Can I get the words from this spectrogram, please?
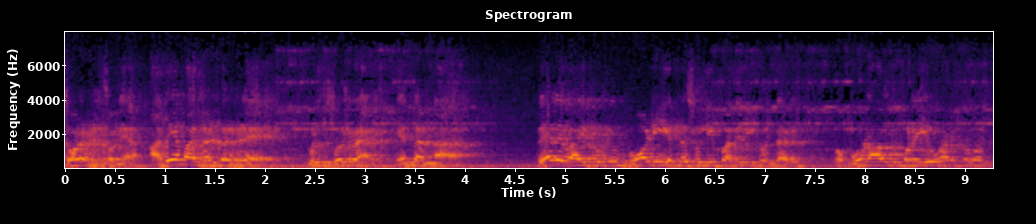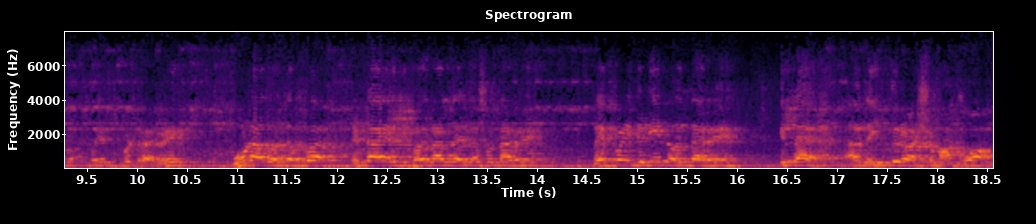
தோழர்கள் சொன்னேன் அதே மாதிரி நண்பர்களே உங்களுக்கு சொல்றேன். என்னன்னா வேலை வாய்ப்புக்கு மோடி என்ன சொல்லி பதவிக்கு வந்தாரு? இப்போ மூணாவது முறையும் வரணும் வரணும் முயற்சி பண்றாரு. மூணாவது வந்தப்ப ரெண்டாயிரத்தி பதினாலுல என்ன சொன்னாரு? எப்படி திடீர்னு வந்தாரு? இல்ல அந்த இந்து ராஷ்டிரமாக்குவோம்.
